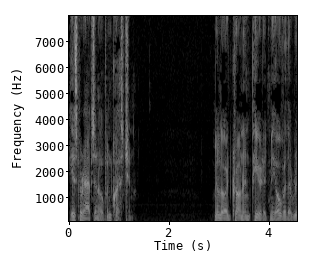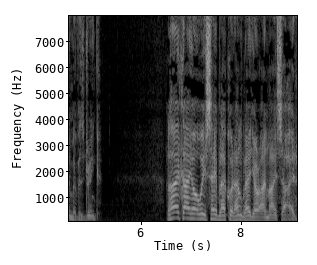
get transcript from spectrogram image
is perhaps an open question. Milord Cronin peered at me over the rim of his drink. Like I always say, Blackwood, I'm glad you're on my side.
